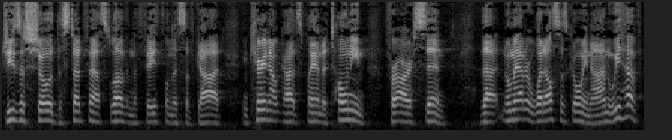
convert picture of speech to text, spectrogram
Jesus showed the steadfast love and the faithfulness of God in carrying out God's plan, atoning for our sin. That no matter what else is going on, we have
